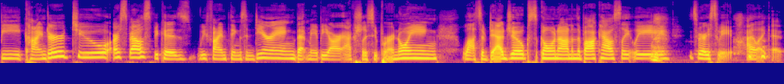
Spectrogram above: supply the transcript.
be kinder to our spouse because we find things endearing that maybe are actually super annoying. Lots of dad jokes going on in the Bach house lately. It's very sweet. I like it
